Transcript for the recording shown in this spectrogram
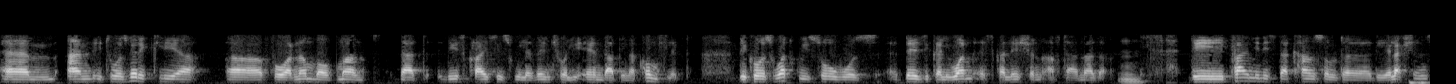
Um, and it was very clear uh, for a number of months that this crisis will eventually end up in a conflict. Because what we saw was basically one escalation after another. Mm. The Prime Minister cancelled uh, the elections,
